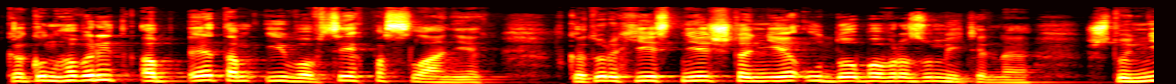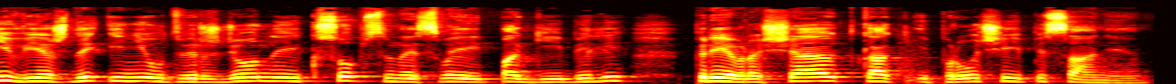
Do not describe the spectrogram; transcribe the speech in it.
Как он говорит об этом и во всех посланиях, в которых есть нечто неудобовразумительное, что невежды и неутвержденные к собственной своей погибели превращают, как и прочие писания.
